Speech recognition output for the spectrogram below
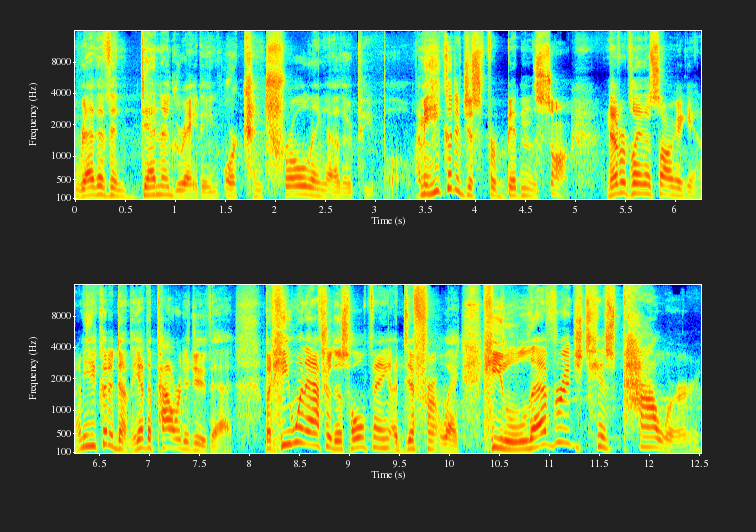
rather than denigrating or controlling other people. I mean, he could have just forbidden the song. Never play that song again. I mean, he could have done that. He had the power to do that. But he went after this whole thing a different way. He leveraged his power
